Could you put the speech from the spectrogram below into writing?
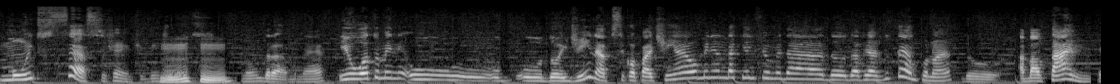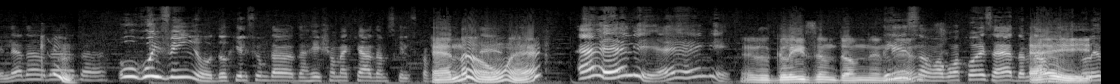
muito sucesso, gente. 20 minutos uhum. num drama, né? E o outro menino, o, o, o doidinho, né? A psicopatinha é o menino daquele filme da, do, da Viagem do tempo, não é? Do About Time. Ele é da. da, hum. da... O Ruivinho, do aquele filme da, da Rachel McAdams que ele fica É, não, é? É ele, é ele. Gleason Dominant. Gleason, alguma coisa, é. Dominant. É ele.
